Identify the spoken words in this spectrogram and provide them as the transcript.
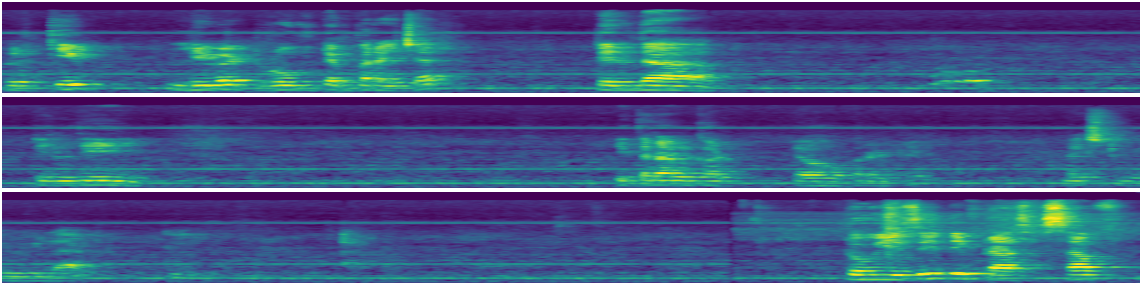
We'll keep leave at room temperature till the till the ethanol got evaporated. Next we will add tea. To easy the process of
